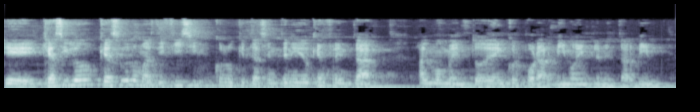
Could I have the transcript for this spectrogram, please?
eh, ¿qué, ha sido, ¿Qué ha sido lo más difícil con lo que te has tenido que enfrentar al momento de incorporar BIM o implementar BIM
